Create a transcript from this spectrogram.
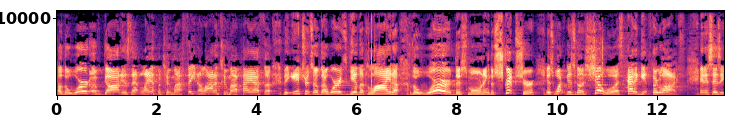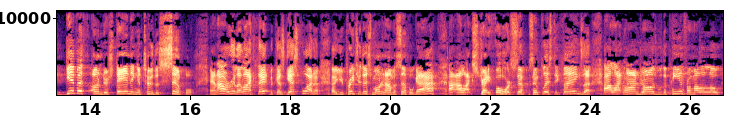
Uh, the Word of God is that lamp unto my feet, a light unto my path. Uh, the entrance of thy words giveth light. Uh, the Word this morning, the Scripture, is what is going to show us how to get through life. And it says, It giveth understanding unto the simple. And I really like that because guess what? Uh, uh, you preacher this morning, I'm a simple guy. I, I like straightforward, sim- simplistic things. Uh, I like line drawings with a pen from my little old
